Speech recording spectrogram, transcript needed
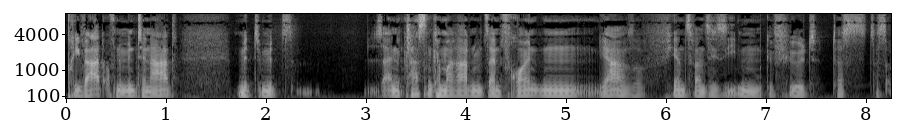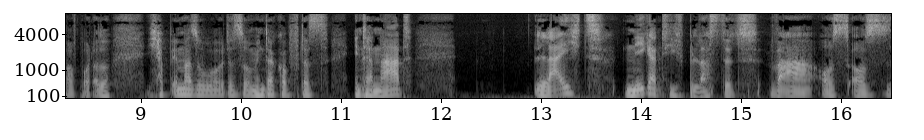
privat auf einem Internat mit, mit seinen Klassenkameraden, mit seinen Freunden, ja, so 24-7 gefühlt das, das aufbaut. Also ich habe immer so das so im Hinterkopf, das Internat leicht negativ belastet war aus, aus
